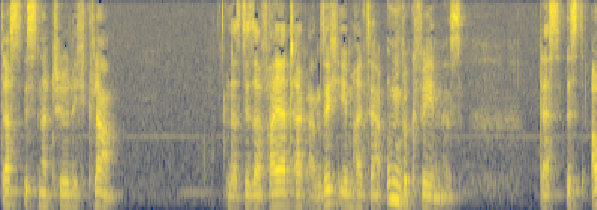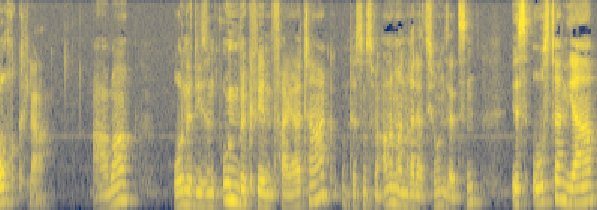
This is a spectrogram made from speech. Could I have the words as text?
das ist natürlich klar. Dass dieser Feiertag an sich eben halt sehr unbequem ist. Das ist auch klar. Aber ohne diesen unbequemen Feiertag, und das muss man auch nochmal in Relation setzen, ist Ostern ja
